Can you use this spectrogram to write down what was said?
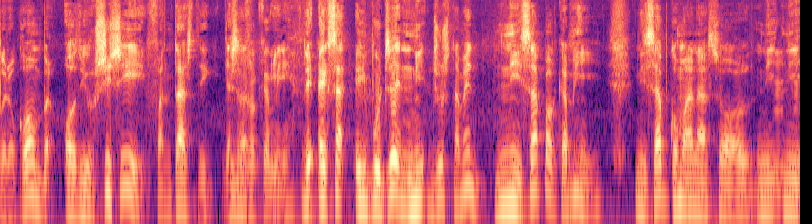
però com? O diu, sí, sí, fantàstic. Ja saps el camí. I, exacte, i potser, ni, justament, ni sap el camí, ni sap com anar sol, ni, mm -hmm. ni,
